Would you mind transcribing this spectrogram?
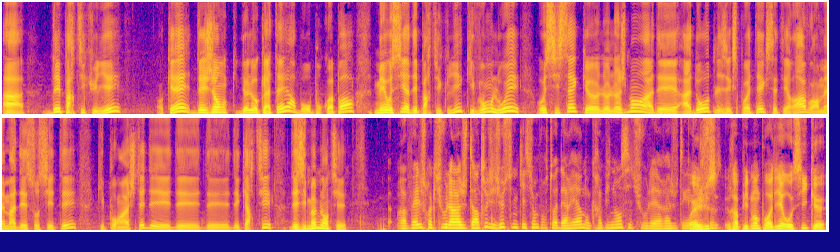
à des particuliers, ok, des gens, des locataires, bon, pourquoi pas, mais aussi à des particuliers qui vont louer aussi sec euh, le logement à des- à d'autres, les exploiter, etc., voire même à des sociétés qui pourront acheter des, des- des- des quartiers, des immeubles entiers. Raphaël, je crois que tu voulais rajouter un truc. J'ai juste une question pour toi derrière. Donc rapidement, si tu voulais rajouter quelque Ouais, chose. juste rapidement pour dire aussi que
